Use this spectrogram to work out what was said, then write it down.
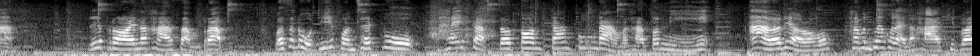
อะเรียบร้อยนะคะสำหรับวัสดุที่ฝนใช้ปลูกให้กับเจ้าต้นก้านกุ้งด่างนะคะ ต้นนี้ อะแล้วเดี๋ยวถ้าเพื่อนๆคนไหนนะคะ คิดว่า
